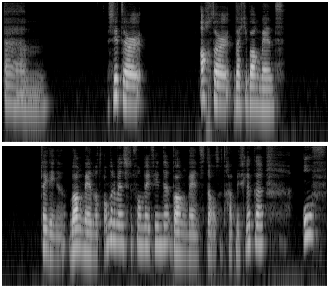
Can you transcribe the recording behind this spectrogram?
um, zit er achter dat je bang bent. Twee dingen. Bang bent wat andere mensen ervan vinden. Bang bent dat het gaat mislukken. Of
